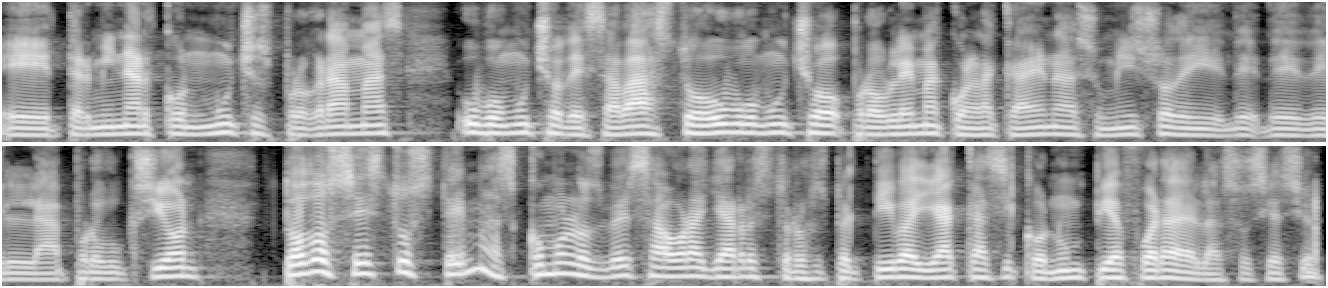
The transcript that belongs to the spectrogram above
eh, terminar con muchos programas, hubo mucho desabasto, hubo mucho problema con la cadena de suministro de, de la producción, todos estos temas, ¿cómo los ves ahora ya retrospectiva, ya casi con un pie fuera de la asociación?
